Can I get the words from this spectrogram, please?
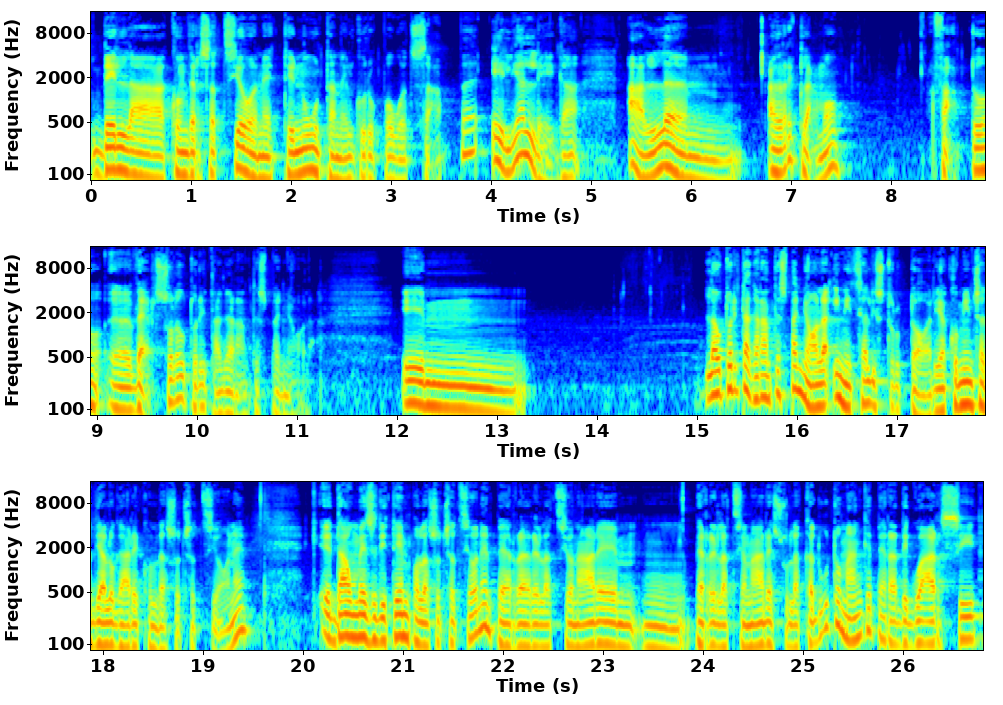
della conversazione tenuta nel gruppo WhatsApp e li allega al, um, al reclamo fatto eh, verso l'autorità garante spagnola. E, um, l'autorità garante spagnola inizia l'istruttoria, comincia a dialogare con l'associazione e dà un mese di tempo all'associazione per relazionare, mh, mm, per relazionare sull'accaduto, ma anche per adeguarsi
